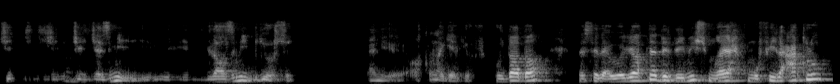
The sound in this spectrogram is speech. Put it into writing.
ce- ce- ce- cezmi lazımı biliyorsun. Yani aklına geliyor. Burada da mesela evveliyat nedir demiş? مَا يَحْكُمُ فِيهِ الْعَقْلُ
